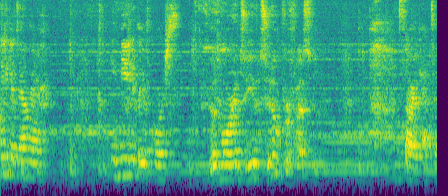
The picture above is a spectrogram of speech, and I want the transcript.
I'll need to get down there. Immediately, of course. Good morning to you too, Professor. I'm sorry, Captain.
